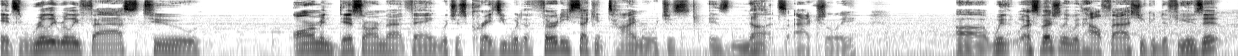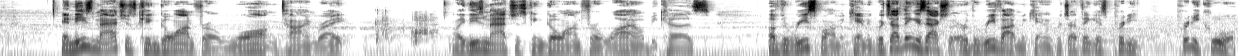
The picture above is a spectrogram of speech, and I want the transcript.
It's really really fast to arm and disarm that thing which is crazy with a 30 second timer which is is nuts actually uh with especially with how fast you can defuse it. And these matches can go on for a long time right? Like these matches can go on for a while because of the respawn mechanic which i think is actually or the revive mechanic which i think is pretty pretty cool.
